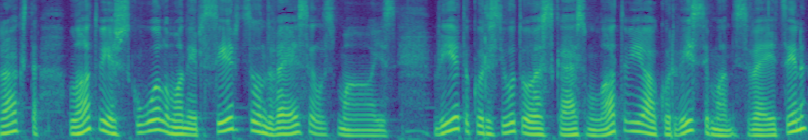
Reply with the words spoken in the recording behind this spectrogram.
raksta, Latviešu skola man ir sirds un dvēseles mājas. Vieta, kur es jūtos, ka esmu Latvijā, kur visi mani sveicina,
